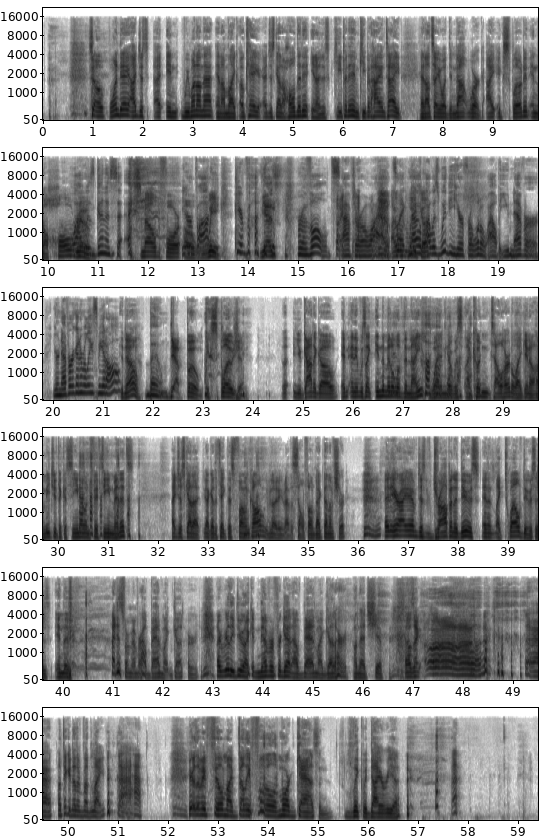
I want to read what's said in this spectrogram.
So one day I just I, and we went on that and I'm like, okay, I just got to hold it, you know, just keep it in, keep it high and tight. And I'll tell you what, did not work. I exploded and the whole Well, I was gonna say smelled for a body, week. your body Yes. revolts after a while. It's I like, nope, up- I was with you here for a little while, but you never, you're never gonna release me at all. You know? Boom. Yeah, boom, explosion. You gotta go, and and it was like in the middle of the night Oh, when there was I couldn't tell her to like you know I'll meet you at the casino in fifteen minutes. I just gotta I gotta take this phone call, even though I didn't even have a cell phone back then. I'm sure. And here I am just dropping a deuce and like twelve deuces in the. I just remember how bad my gut hurt. I really do. I could never forget how bad my gut hurt on that ship. I was like, oh, I'll take another Bud Light. Ah. Here, let me fill my belly full of more gas and liquid diarrhea.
